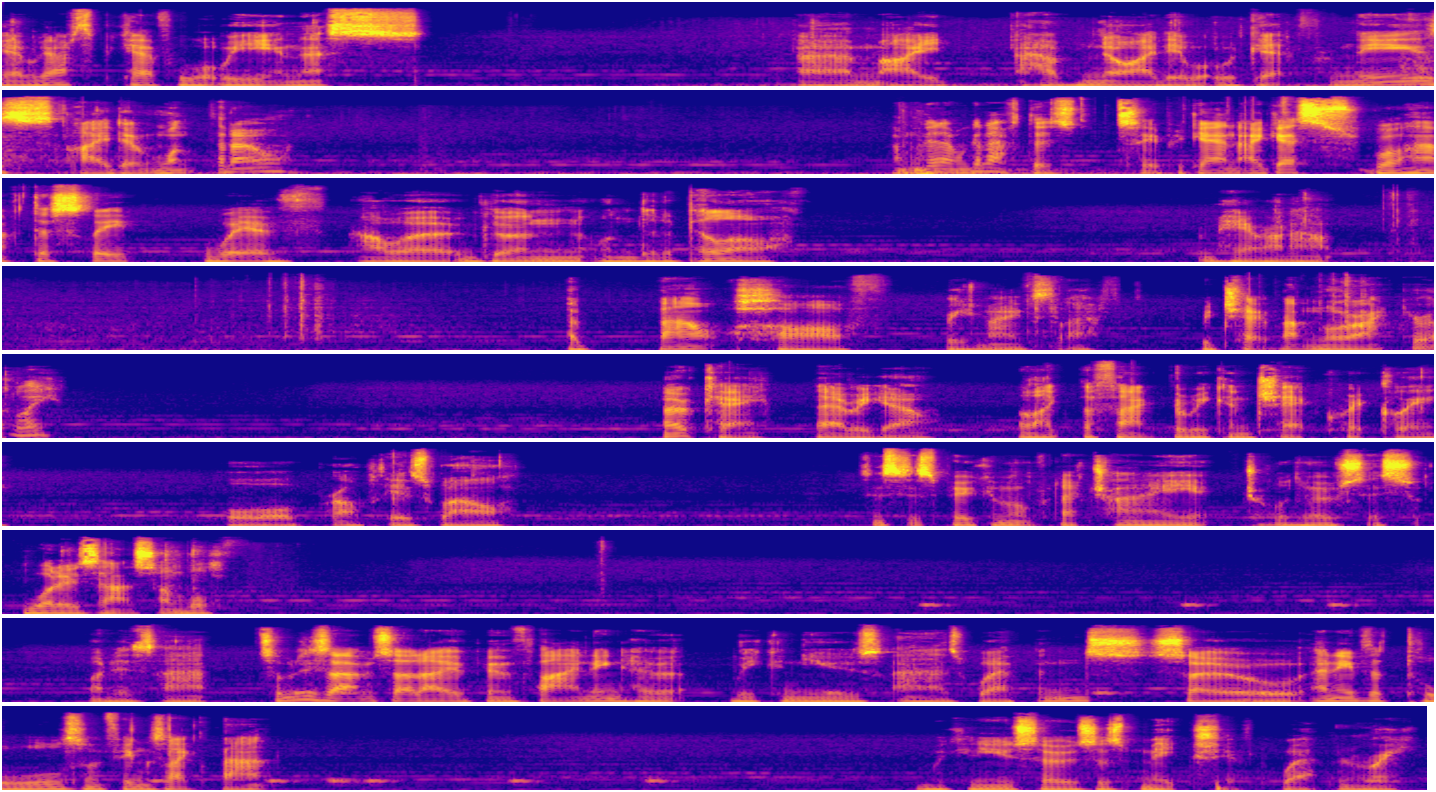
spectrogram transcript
Yeah, we're gonna have to be careful what we eat in this. Um, I have no idea what we'd get from these. I don't want to know. I'm gonna, I'm gonna have to sleep again. I guess we'll have to sleep with our gun under the pillow. From here on out. About half three nights left. We check that more accurately? Okay, there we go. I like the fact that we can check quickly. Or properly as well. Since it's Pokemon, would I try Troglodosis? What is that symbol? What is that? Some of these items that I've been finding we can use as weapons. So any of the tools and things like that. We can use those as makeshift weaponry.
